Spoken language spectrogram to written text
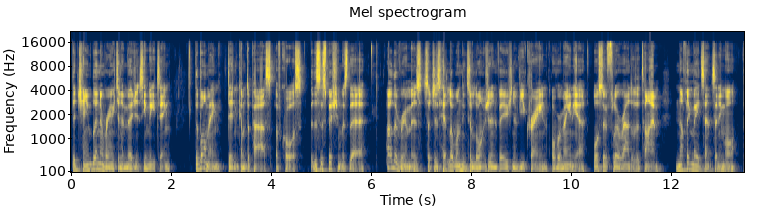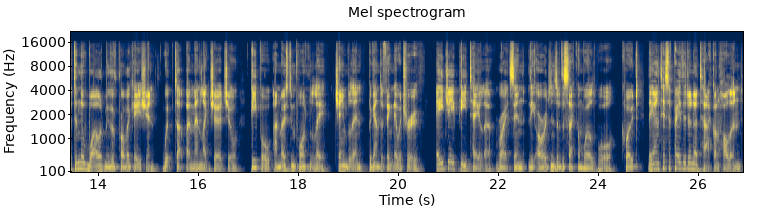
that Chamberlain arranged an emergency meeting. The bombing didn't come to pass, of course, but the suspicion was there. Other rumours, such as Hitler wanting to launch an invasion of Ukraine or Romania, also flew around at the time. Nothing made sense anymore, but in the wild move of provocation, whipped up by men like Churchill, people, and most importantly, Chamberlain, began to think they were true. AJP Taylor writes in The Origins of the Second World War, quote, They anticipated an attack on Holland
